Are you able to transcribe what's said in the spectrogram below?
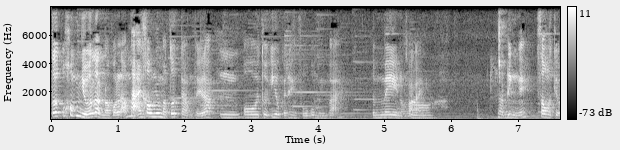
tôi cũng không nhớ là nó có lãng mạn hay không nhưng mà tôi cảm thấy là ừ. ôi tôi yêu cái thành phố của mình vãi tôi mê nó vãi Ờ. nó đỉnh ấy xong rồi kiểu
